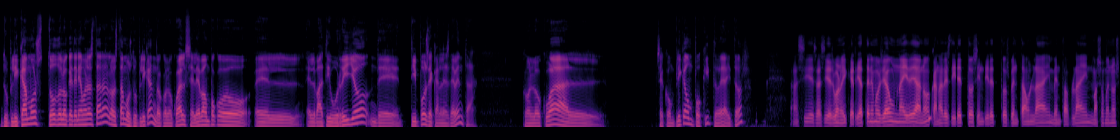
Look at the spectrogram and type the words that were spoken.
duplicamos todo lo que teníamos hasta ahora, lo estamos duplicando, con lo cual se eleva un poco el, el batiburrillo de tipos de canales de venta. Con lo cual se complica un poquito, ¿eh, Aitor? Así es, así es. Bueno, Iker, ya tenemos ya una idea, ¿no? Canales directos, indirectos, venta online, venta offline, más o menos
